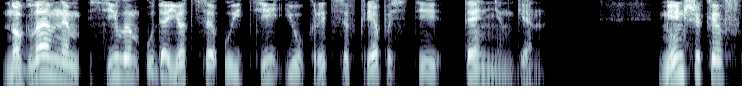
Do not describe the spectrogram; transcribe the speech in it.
Но главным силам удается уйти и укрыться в крепости Теннинген. Меньшиков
